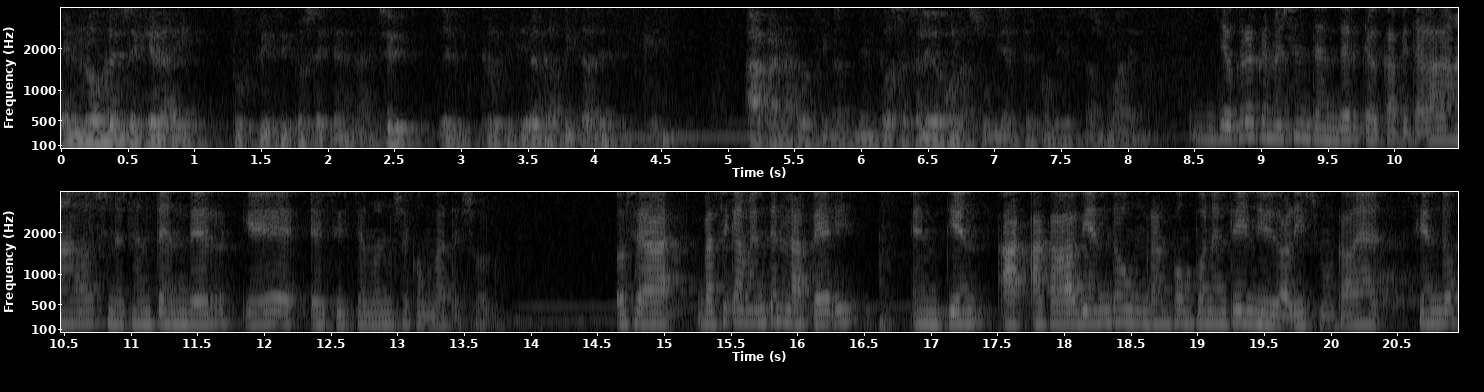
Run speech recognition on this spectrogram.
el noble se queda ahí, tus principios se quedan ahí. Sí. El que lo que tiene el capital es el que ha ganado finalmente, o se ha salido con la suya, entre comillas, a su manera. Yo creo que no es entender que el capital ha ganado, sino es entender que el sistema no se combate solo. O sea, básicamente en la peli entien- a- acaba viendo un gran componente de individualismo, acaba siendo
